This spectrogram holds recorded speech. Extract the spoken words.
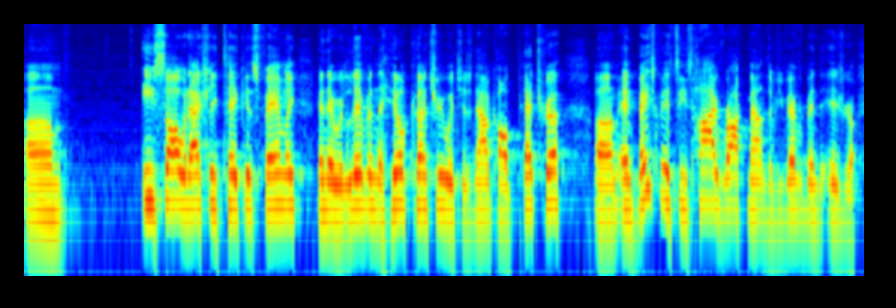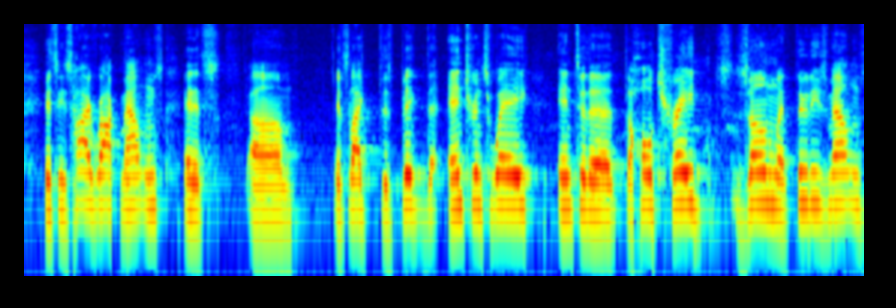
Um, Esau would actually take his family and they would live in the hill country, which is now called Petra. Um, and basically, it's these high rock mountains, if you've ever been to Israel. It's these high rock mountains, and it's, um, it's like this big the entranceway into the, the whole trade zone went through these mountains.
